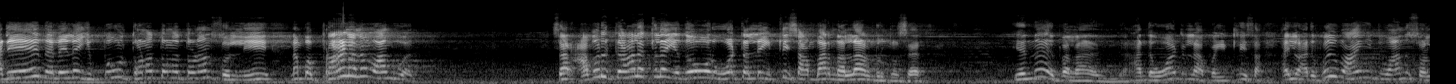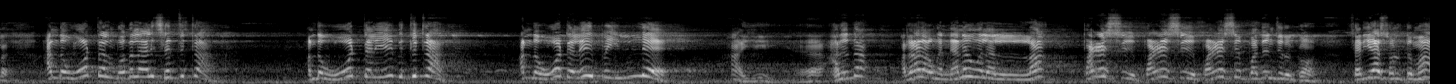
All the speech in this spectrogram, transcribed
அதே நிலையில இப்பவும் தொண தொண தொணன்னு சொல்லி நம்ம பிராணனும் வாங்குவார். சார் அவர் காலத்தில் ஏதோ ஒரு ஹோட்டலில் இட்லி சாம்பார் நல்லா இருந்திருக்கும் சார். என்ன இப்போல்லாம் அந்த ஹோட்டலில் அப்போ இட்லி சா ஐயோ அது போய் வாங்கிட்டு வான்னு சொல்கிறேன் அந்த ஹோட்டல் முதலாளி செத்துட்டான். அந்த ஹோட்டலையே விற்றுட்டான் அந்த ஹோட்டலே இப்போ இல்லை. ஐயே அதுதான். அதனால் அவங்க நினைவுல எல்லாம் பழசு பழசு பழசு பதிஞ்சிருக்கும். சரியா சொல்லட்டுமா?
